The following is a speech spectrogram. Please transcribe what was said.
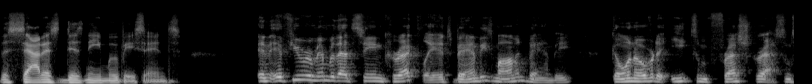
the saddest Disney movie scenes and if you remember that scene correctly, it's Bambi's mom and Bambi going over to eat some fresh grass, some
